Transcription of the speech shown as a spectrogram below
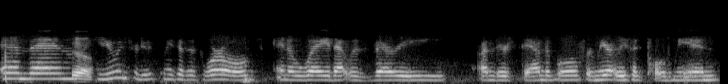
And then yeah. like, you introduced me to this world in a way that was very understandable for me, or at least it pulled me in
